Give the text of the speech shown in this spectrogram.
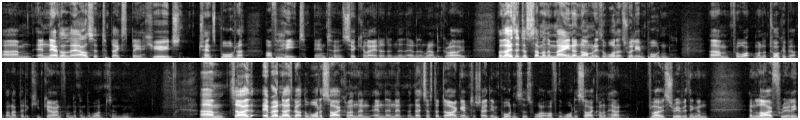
Um, and that allows it to be a huge transporter of heat and to circulate it in, around the globe. So those are just some of the main anomalies of water that's really important um, for what I want to talk about, but I better keep going if I'm looking at the watch. Um, so everyone knows about the water cycle, and, and, and, and, that's just a diagram to show the importance of the water cycle and how it flows through everything in, in life, really.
